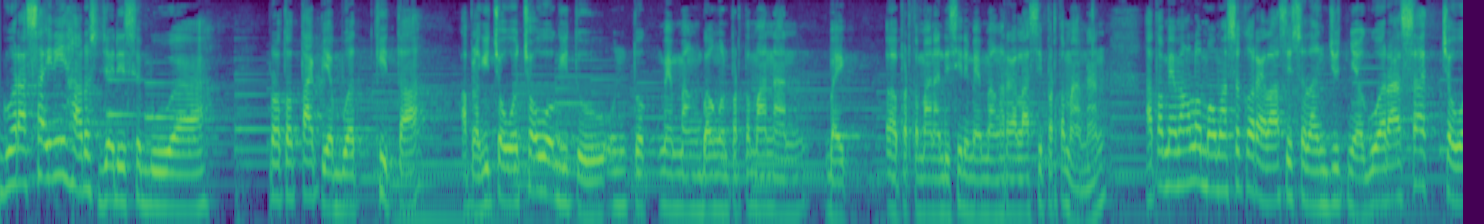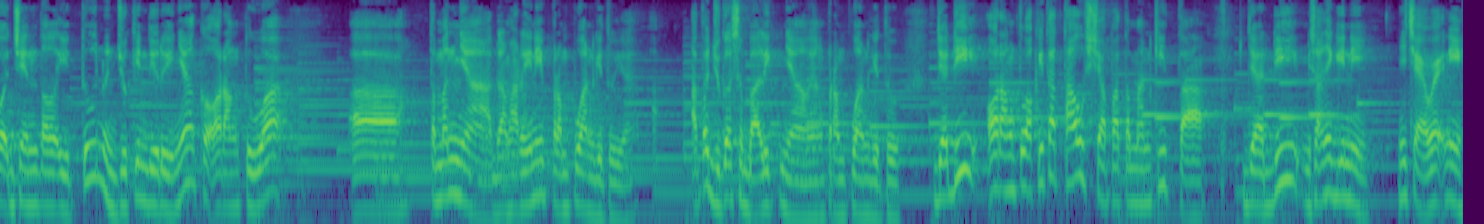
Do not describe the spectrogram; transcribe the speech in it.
gua rasa ini harus jadi sebuah prototipe ya buat kita, apalagi cowok-cowok gitu, untuk memang bangun pertemanan baik uh, pertemanan di sini memang relasi pertemanan atau memang lo mau masuk ke relasi selanjutnya. Gua rasa cowok gentle itu nunjukin dirinya ke orang tua uh, temennya dalam hari ini perempuan gitu ya. Atau juga sebaliknya yang perempuan gitu. Jadi orang tua kita tahu siapa teman kita. Jadi misalnya gini ini cewek nih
